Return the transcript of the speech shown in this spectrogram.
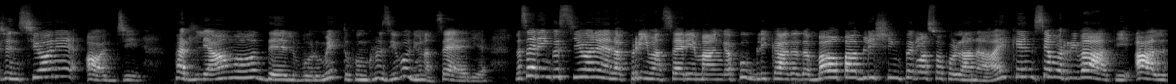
recensione oggi parliamo del volumetto conclusivo di una serie. La serie in questione è la prima serie manga pubblicata da Bao Publishing per la sua collana Aiken. Siamo arrivati al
